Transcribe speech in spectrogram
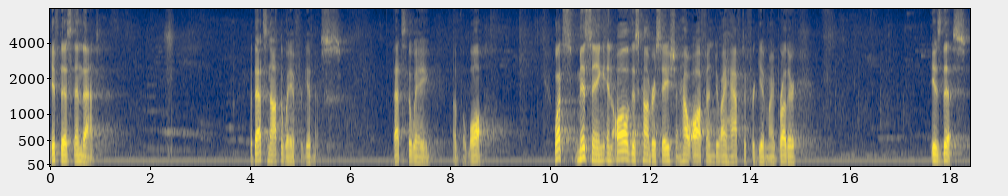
If this, then that. But that's not the way of forgiveness. That's the way of the law. What's missing in all of this conversation? How often do I have to forgive my brother? Is this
